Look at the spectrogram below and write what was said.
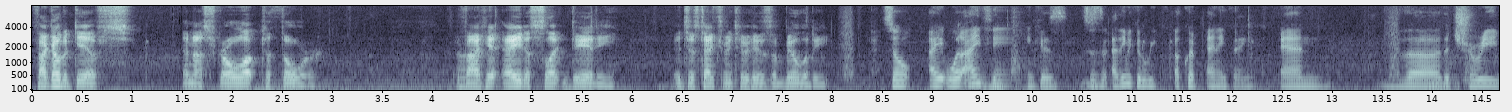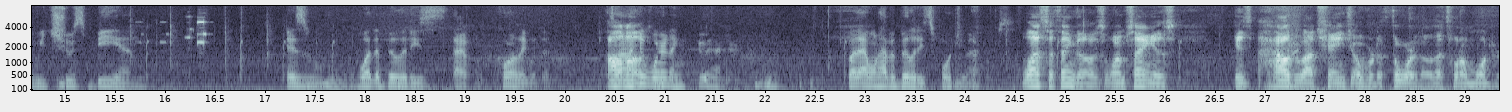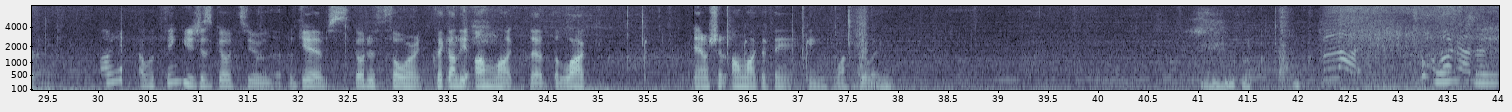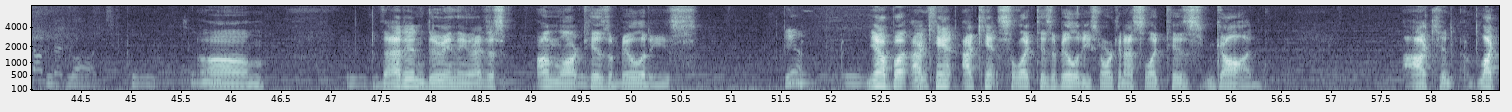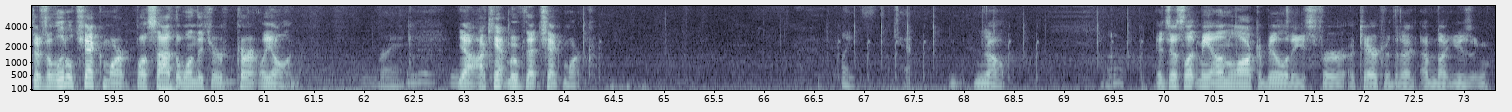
if I go to gifts, and I scroll up to Thor. If I hit A to select deity, it just takes me to his ability. So I what I mm-hmm. think is, is I think we could re- equip anything, and the the tree we choose to be in is what abilities that correlate with it. Oh, so Oh I no. could wear like mm-hmm. two hander, but I won't have abilities for two handers. Well, that's the thing though. Is what I'm saying is, is how do I change over to Thor though? That's what I'm wondering. Oh yeah, I would think you just go to gifts, go to Thor, click on the unlock the the lock, and it should unlock the thing you want to do it. Mm-hmm. Um, that didn't do anything. That just unlocked his abilities. Yeah. Yeah, but I can't. I can't select his abilities, nor can I select his god. I can like. There's a little check mark beside the one that you're currently on. Right. Yeah, I can't move that check mark. Wait. Can't. No. Oh. It just let me unlock abilities for a character that I, I'm not using.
